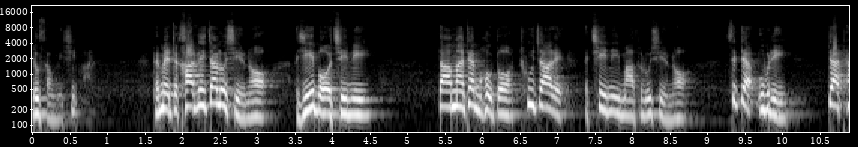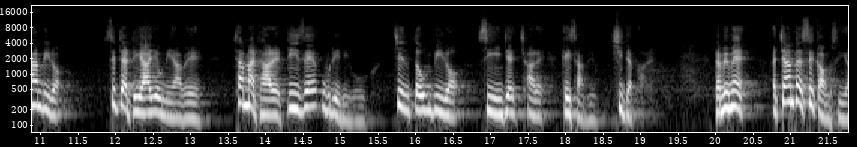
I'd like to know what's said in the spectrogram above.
လှုပ်ဆောင်မှုရှိပါတယ်။ဒါပေမဲ့တစ်ခါတလေကြလို့ရှိရင်တော့အရေးပေါ်အခြေအနေတာမန်ထက်မဟုတ်တော့ထူးခြားတဲ့ အခြေအနေမှာဆိုလို့ရှိရင်တော့စစ်တပ်ဥပဒေပြဋ္ဌာန်းပြီးတော့စစ်တပ်တရားရုံးနေရပဲချမှတ်ထားတဲ့တည်ဆဲဥပဒေတွေကိုကျင့်သုံးပြီးတော့စီရင်ချက်ချတဲ့ကိစ္စမျိုးရှိတတ်ပါတယ်။ဒါပေမဲ့အကြမ်းဖက်စစ်ကောင်စီက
